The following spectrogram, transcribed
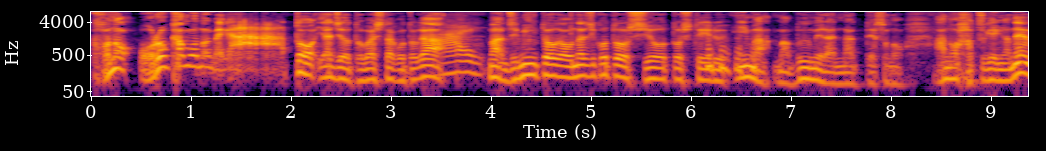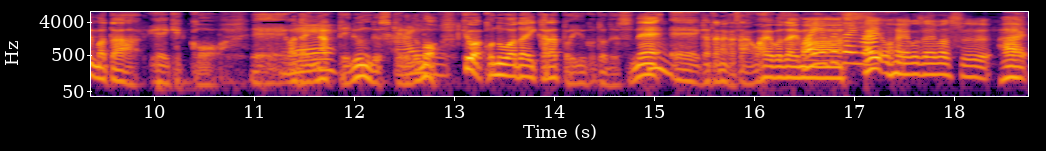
この愚か者めがとヤジを飛ばしたことが、はいまあ、自民党が同じことをしようとしている 今、まあ、ブーメランになってそのあの発言がねまた、えー結構、えー話題になっているんですけれども、はい今日はこの話題からということですね、えー片中さんおはようございおます。はようございます。はい、おはようございます。はい。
